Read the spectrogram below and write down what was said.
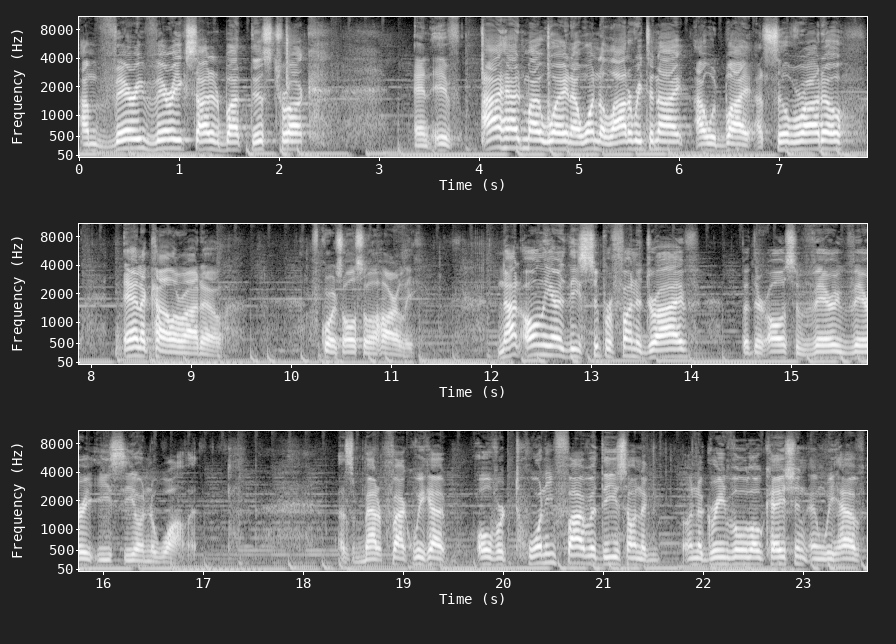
I'm very, very excited about this truck. And if I had my way and I won the lottery tonight, I would buy a Silverado and a Colorado. Of course, also a Harley. Not only are these super fun to drive, but they're also very, very easy on the wallet. As a matter of fact, we got over 25 of these on the, on the Greenville location, and we have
